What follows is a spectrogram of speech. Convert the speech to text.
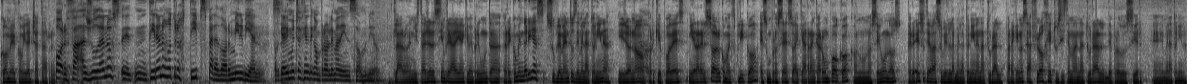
come comida chatarra. Porfa, ayúdanos, eh, tíranos otros tips para dormir bien. Porque Sí. hay mucha gente con problema de insomnio. Claro, en mis talleres siempre hay alguien que me pregunta, ¿recomendarías suplementos de melatonina? Y yo no, porque podés mirar el sol, como explico, es un proceso, hay que arrancar un poco con unos segundos, pero eso te va a subir la melatonina natural, para que no se afloje tu sistema natural de producir eh, melatonina.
